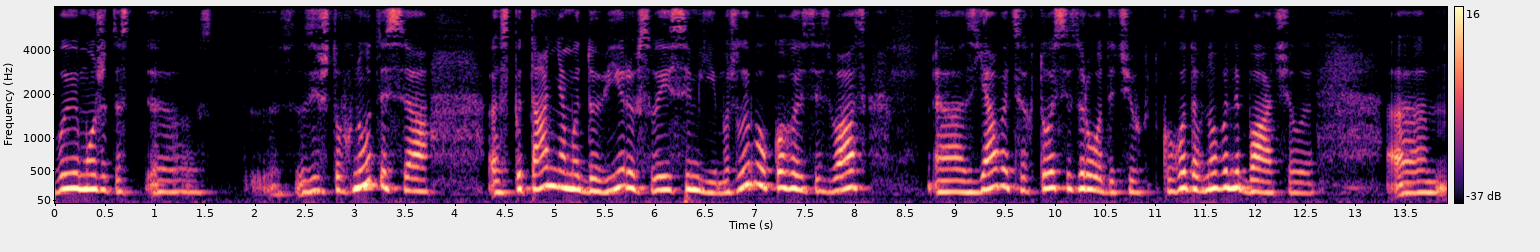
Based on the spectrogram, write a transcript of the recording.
ви можете зіштовхнутися з питаннями довіри в своїй сім'ї. Можливо, у когось із вас з'явиться хтось із родичів, кого давно ви не бачили. Ем,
